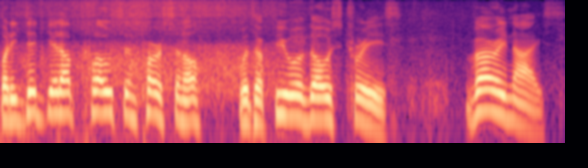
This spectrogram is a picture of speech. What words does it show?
but he did get up close and personal with a few of those trees. Very nice.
